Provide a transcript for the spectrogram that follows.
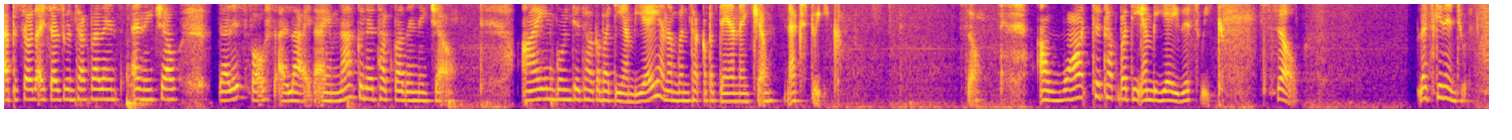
episode I said I was going to talk about NHL. That is false. I lied. I am not going to talk about NHL. I am going to talk about the NBA, and I'm going to talk about the NHL next week. So, I want to talk about the NBA this week. So, let's get into it.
